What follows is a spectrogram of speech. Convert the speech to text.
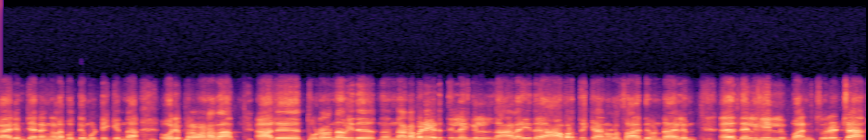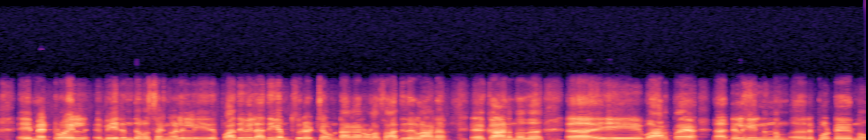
കാര്യം ജനങ്ങളെ ബുദ്ധിമുട്ടിക്കുന്ന ഒരു പ്രവണത. അത് തുടർന്ന് ഇത് നടപടിയെടുത്തില്ലെങ്കിൽ നാളെ ഇത് ആവർത്തിക്കാനുള്ള സാധ്യത സാധ്യതയുണ്ടായാലും ഉണ്ടായാലും ഡൽഹിയിൽ വൻ സുരക്ഷ ഈ മെട്രോയിൽ വരും ദിവസങ്ങളിൽ ഈ പതിവിലധികം സുരക്ഷ ഉണ്ടാകാനുള്ള സാധ്യതകളാണ് കാണുന്നത്. ഈ വാർത്ത ഡൽഹിയിൽ നിന്നും റിപ്പോർട്ട് ചെയ്യുന്നു.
